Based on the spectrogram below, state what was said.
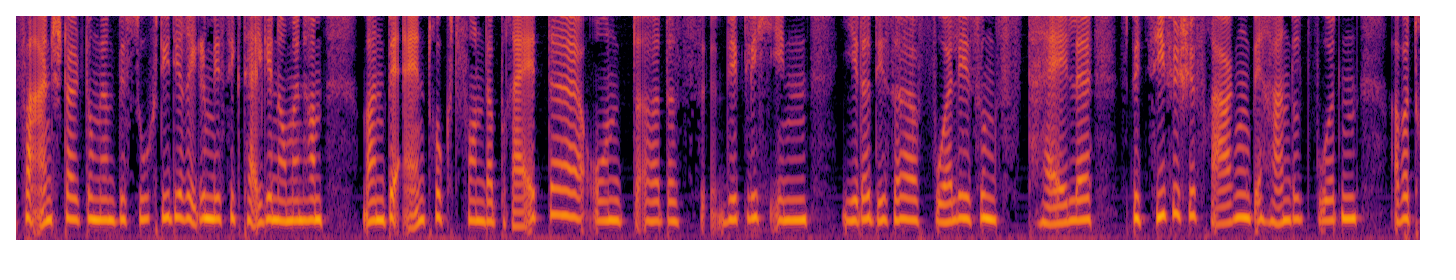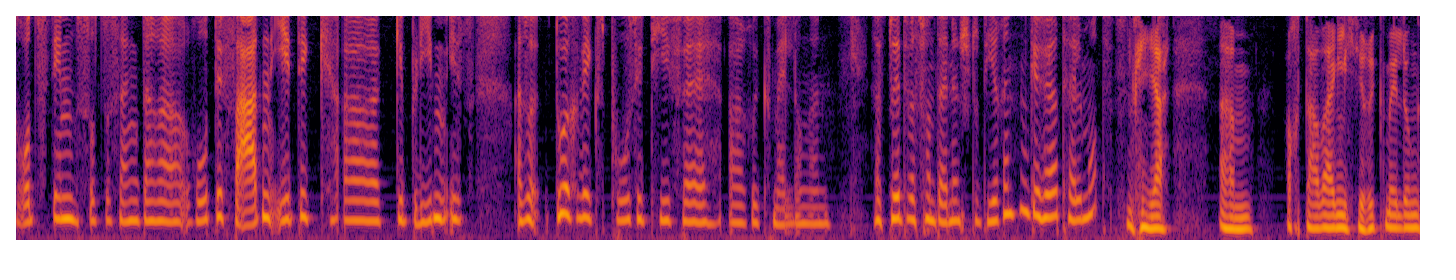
Veranstaltungen besucht, die, die regelmäßig teilgenommen haben, waren beeindruckt von der Breite und äh, dass wirklich in jeder dieser Vorlesungsteile spezifische Fragen behandelt wurden, aber trotzdem sozusagen der rote Faden Ethik äh, geblieben ist. Also durchwegs positive äh, Rückmeldungen. Hast du etwas von deinen Studierenden gehört, Helmut? Ja, ähm, auch da war eigentlich die Rückmeldung,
